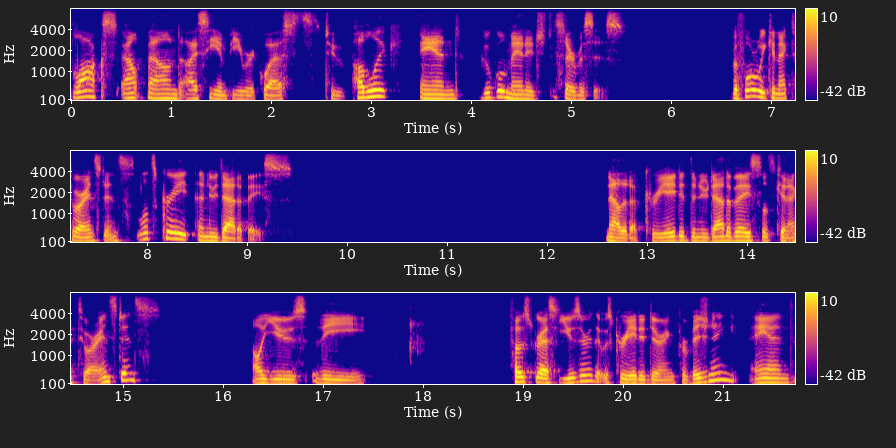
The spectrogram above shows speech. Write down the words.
blocks outbound ICMP requests to public and Google managed services. Before we connect to our instance, let's create a new database. Now that I've created the new database, let's connect to our instance. I'll use the Postgres user that was created during provisioning and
